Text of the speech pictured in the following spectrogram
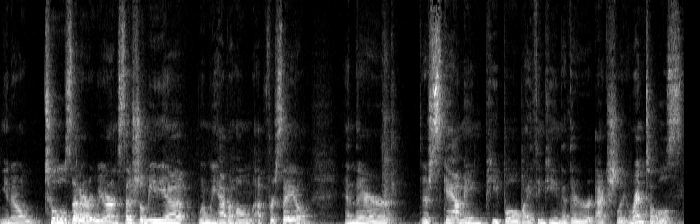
you know tools that are we are on social media when we have a home up for sale, and they're they're scamming people by thinking that they're actually rentals,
